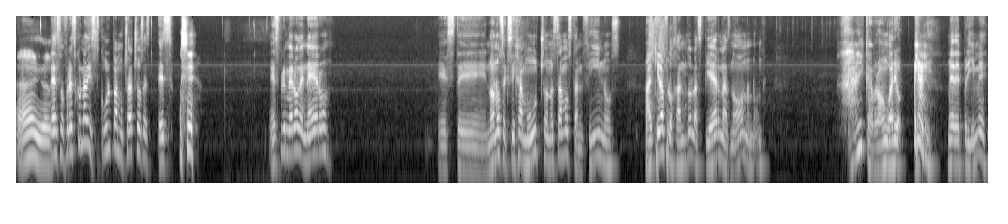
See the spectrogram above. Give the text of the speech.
Ay, Dios. Les ofrezco una disculpa, muchachos. Es, es, es primero de enero. Este, no nos exija mucho, no estamos tan finos. Hay que ir aflojando las piernas, no, no, no. Ay, cabrón, Wario. Me deprime.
